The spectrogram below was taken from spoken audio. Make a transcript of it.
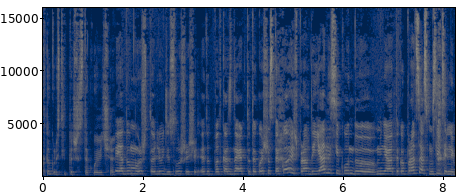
Кто грустит под Шостаковича? Я думаю, что люди, слушающие этот подкаст, знают, кто такой Шостакович. Правда, я на секунду, у меня такой процесс мыслительный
